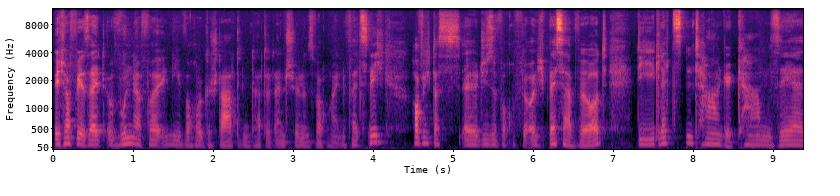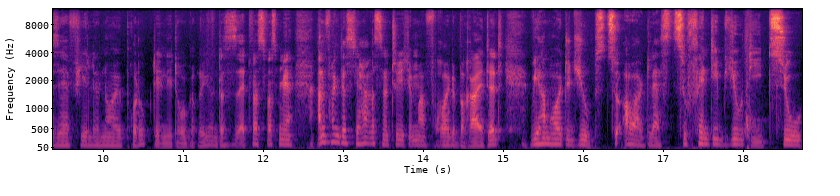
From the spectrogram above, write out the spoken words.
Ich hoffe, ihr seid wundervoll in die Woche gestartet und hattet ein schönes Wochenende. Falls nicht, hoffe ich, dass äh, diese Woche für euch besser wird. Die letzten Tage kamen sehr, sehr viele neue Produkte in die Drogerie und das ist etwas, was mir Anfang des Jahres natürlich immer Freude bereitet. Wir haben heute Dupes zu Hourglass, zu Fenty Beauty, zu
